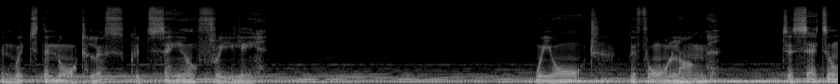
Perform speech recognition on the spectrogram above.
in which the Nautilus could sail freely. We ought, before long, to settle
